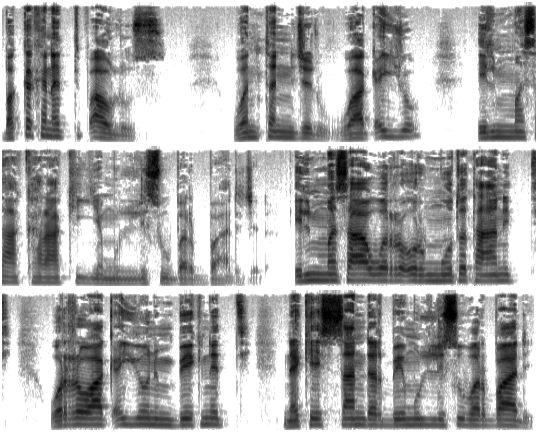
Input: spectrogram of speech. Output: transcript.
Bakka kanatti Phaawulos wanta inni jedhu Waaqayyo ilma isaa karaa kiyya mul'isuu barbaada jedha. Ilma isaa warra ormoota ta'anitti warra Waaqayyoon hin beeknetti na keessaan darbee mul'isuu barbaade.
